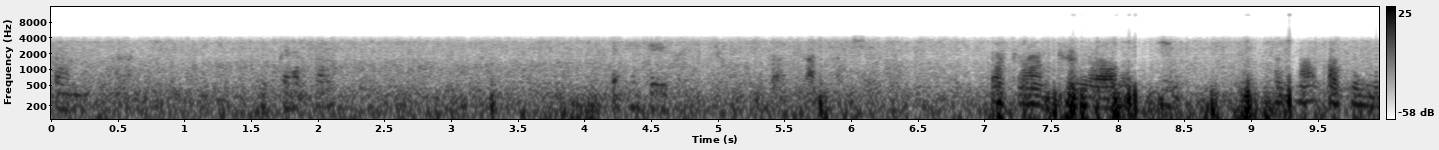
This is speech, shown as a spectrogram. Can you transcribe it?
from uh, his grandpa. And he gave her twenty bucks on that shit. After I'm two dollars. Fucking.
